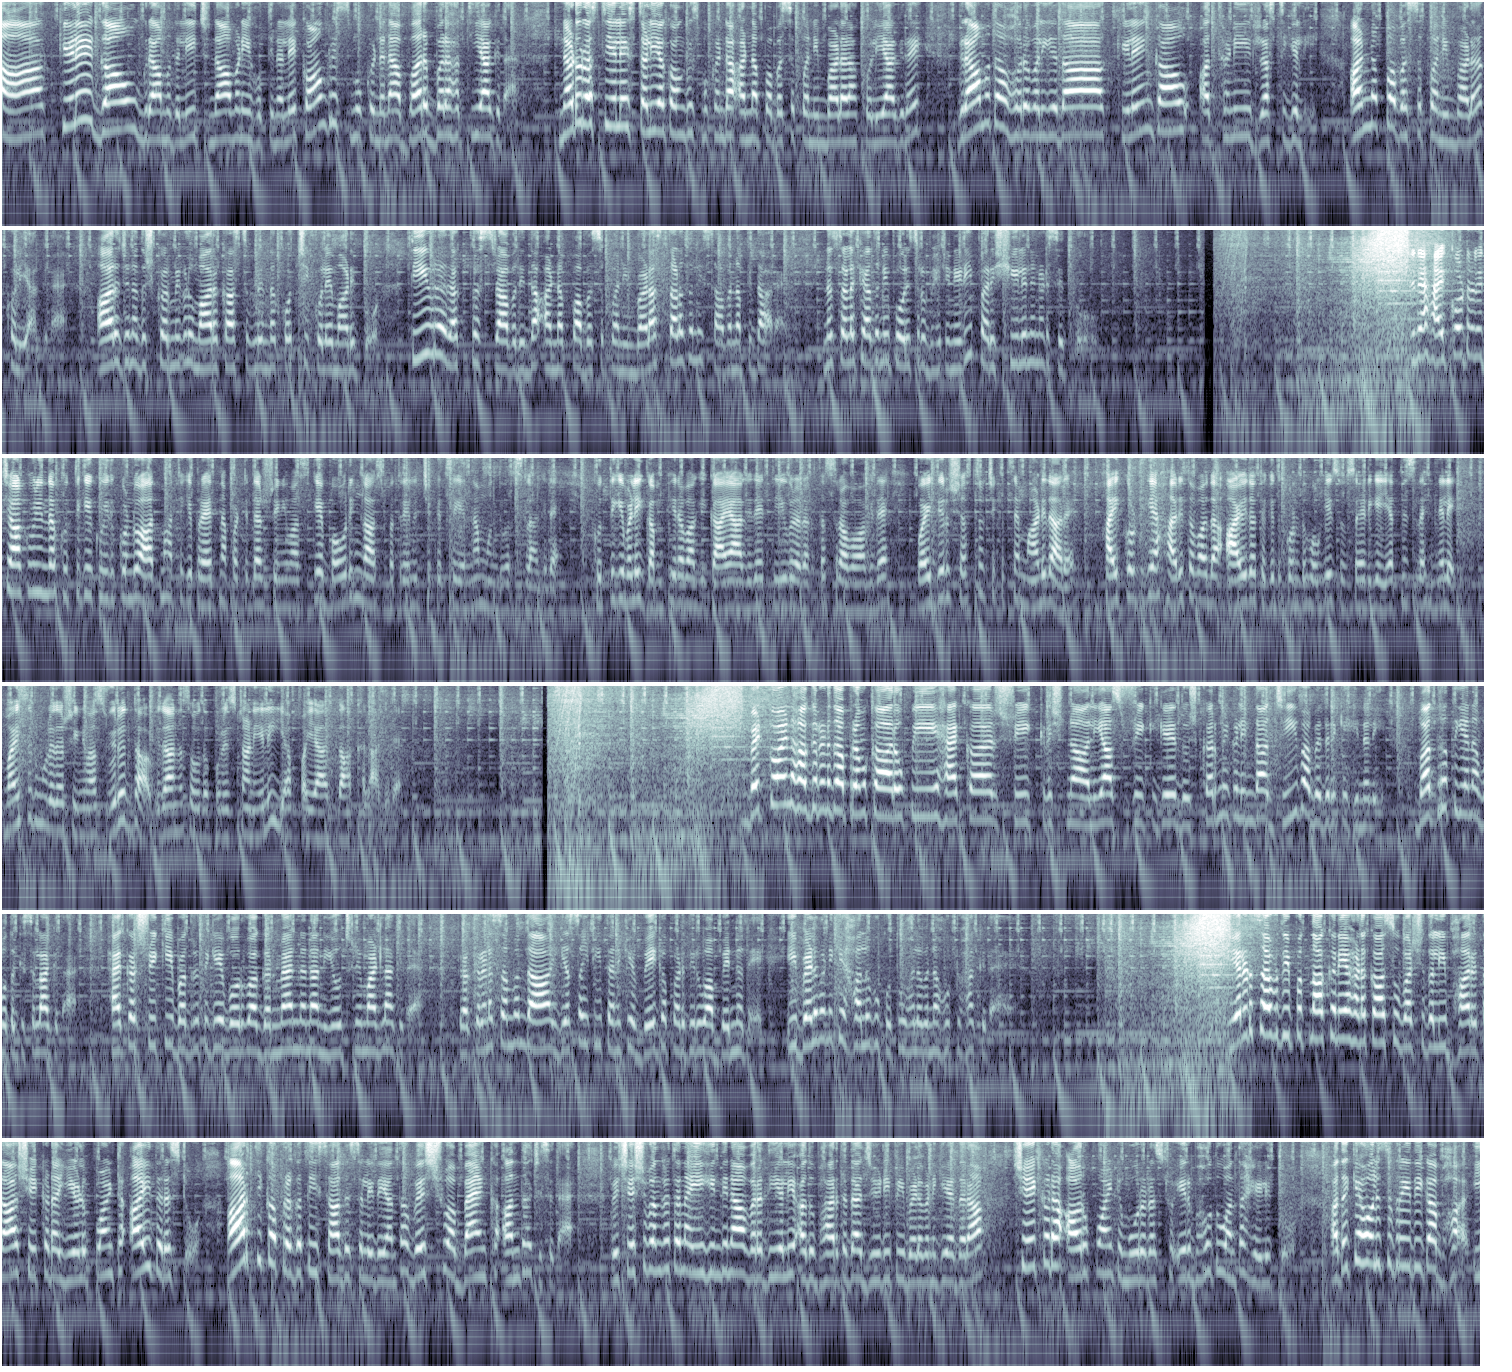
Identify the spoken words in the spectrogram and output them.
ಕೆಳೆಗಾಂವ್ ಗ್ರಾಮದಲ್ಲಿ ಚುನಾವಣೆ ಹೊತ್ತಿನಲ್ಲೇ ಕಾಂಗ್ರೆಸ್ ಮುಖಂಡನ ಬರ್ಬರ ಹತ್ಯೆಯಾಗಿದೆ. ನಡು ರಸ್ತೆಯಲ್ಲೇ ಸ್ಥಳೀಯ ಕಾಂಗ್ರೆಸ್ ಮುಖಂಡ ಅಣ್ಣಪ್ಪ ಬಸಪ್ಪ ನಿಂಬಾಳನ ಕೊಲೆಯಾಗಿದೆ. ಗ್ರಾಮದ ಹೊರವಲಯದ ಕಿಳೆಂಗಾವ್ ಅಥಣಿ ರಸ್ತೆಯಲ್ಲಿ ಅಣ್ಣಪ್ಪ ಬಸಪ್ಪ ನಿಂಬಾಳ ಕೊಲೆಯಾಗಿದೆ. ಆರು ಜನ ದುಷ್ಕರ್ಮಿಗಳು ಮಾರಕಾಸ್ತ್ರಗಳಿಂದ ಕೊಚ್ಚಿ ಕೊಲೆ ಮಾಡಿದ್ದು, ತೀವ್ರ ರಕ್ತಸ್ರಾವದಿಂದ ಅಣ್ಣಪ್ಪ ಬಸಪ್ಪ ನಿಂಬಾಳ ಸ್ಥಳದಲ್ಲಿ ಸಾವನ್ನಪ್ಪಿದ್ದಾರೆ. ಸ್ಥಳಕ್ಕೆ ಅಥಣಿ ಪೊಲೀಸರು ಭೇಟಿ ನೀಡಿ ಪರಿಶೀಲನೆ ನಡೆಸಿದ್ರು. ನಿನ್ನೆ ಹೈಕೋರ್ಟ್ನಲ್ಲಿ ಚಾಕುವಿನಿಂದ ಕುತ್ತಿಗೆ ಕುಯ್ದುಕೊಂಡು ಆತ್ಮಹತ್ಯೆಗೆ ಪ್ರಯತ್ನ ಪಟ್ಟಿದ್ದ ಶ್ರೀನಿವಾಸ್ಗೆ ಬೌರಿಂಗ್ ಆಸ್ಪತ್ರೆಯಲ್ಲಿ ಚಿಕಿತ್ಸೆಯನ್ನ ಮುಂದುವರಿಸಲಾಗಿದೆ. ಕುತ್ತಿಗೆ ಬಳಿ ಗಂಭೀರವಾಗಿ ಗಾಯ ಆಗಿದೆ, ತೀವ್ರ ರಕ್ತಸ್ರಾವವಾಗಿದೆ. ವೈದ್ಯರು ಶಸ್ತ್ರಚಿಕಿತ್ಸೆ ಮಾಡಿದ್ದಾರೆ. ಹೈಕೋರ್ಟ್ಗೆ ಹರಿತವಾದ ಆಯುಧ ತೆಗೆದುಕೊಂಡು ಹೋಗಿ ಸುಸೈಡ್ಗೆ ಯತ್ನಿಸಿದ ಹಿನ್ನೆಲೆ ಮೈಸೂರು ಮೂಲದ ಶ್ರೀನಿವಾಸ್ ವಿರುದ್ಧ ವಿಧಾನಸೌಧ ಪೊಲೀಸ್ ಠಾಣೆಯಲ್ಲಿ ಎಫ್ಐಆರ್ ದಾಖಲಾಗಿದೆ. ಬಿಟ್ಕಾಯಿನ್ ಹಗರಣದ ಪ್ರಮುಖ ಆರೋಪಿ ಹ್ಯಾಕರ್ ಶ್ರೀಕೃಷ್ಣ ಅಲಿಯಾಸ್ ಶ್ರೀಕಿಗೆ ದುಷ್ಕರ್ಮಿಗಳಿಂದ ಜೀವ ಬೆದರಿಕೆ ಹಿನ್ನೆಲೆ ಭದ್ರತೆಯನ್ನು ಒದಗಿಸಲಾಗಿದೆ. ಹ್ಯಾಕರ್ ಶ್ರೀಕಿ ಭದ್ರತೆಗೆ ಓರ್ವ ಗನ್ಮ್ಯಾನ್ ಅನ್ನ ನಿಯೋಜನೆ ಮಾಡಲಾಗಿದೆ. ಪ್ರಕರಣ ಸಂಬಂಧ ಎಸ್ಐಟಿ ತನಿಖೆ ವೇಗ ಪಡೆದಿರುವ ಬೆನ್ನಲ್ಲೇ ಈ ಬೆಳವಣಿಗೆ ಹಲವು ಕುತೂಹಲವನ್ನು ಹುಟ್ಟುಹಾಕಿದೆ ಎರಡು ಸಾವಿರದ ಇಪ್ಪತ್ನಾಲ್ಕನೇ ಹಣಕಾಸು ವರ್ಷದಲ್ಲಿ ಭಾರತ ಶೇಕಡ ಏಳು ಪಾಯಿಂಟ್ ಐದರಷ್ಟು ಆರ್ಥಿಕ ಪ್ರಗತಿ ಸಾಧಿಸಲಿದೆ ಅಂತ ವಿಶ್ವ ಬ್ಯಾಂಕ್ ಅಂದಾಜಿಸಿದೆ. ವಿಶೇಷವೆಂದರೆ ತನ್ನ ಈ ಹಿಂದಿನ ವರದಿಯಲ್ಲಿ ಅದು ಭಾರತದ ಜಿಡಿಪಿ ಬೆಳವಣಿಗೆಯ ದರ ಶೇಕಡ ಆರು ಪಾಯಿಂಟ್ ಮೂರರಷ್ಟು ಇರಬಹುದು ಅಂತ ಹೇಳಿತ್ತು. ಅದಕ್ಕೆ ಹೋಲಿಸಿದರೆ ಇದೀಗ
